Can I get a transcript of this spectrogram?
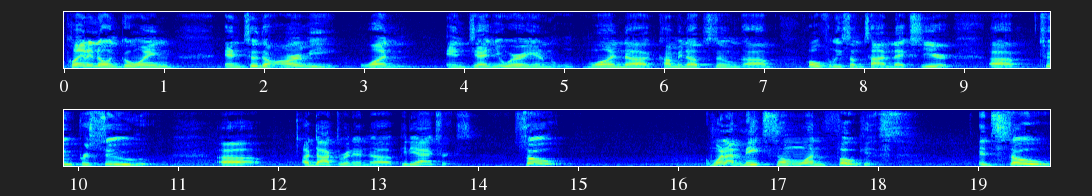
planning on going into the army. One in January and one uh, coming up soon, um, hopefully sometime next year, uh, to pursue uh, a doctorate in uh, pediatrics. So when I meet someone focused, it's so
